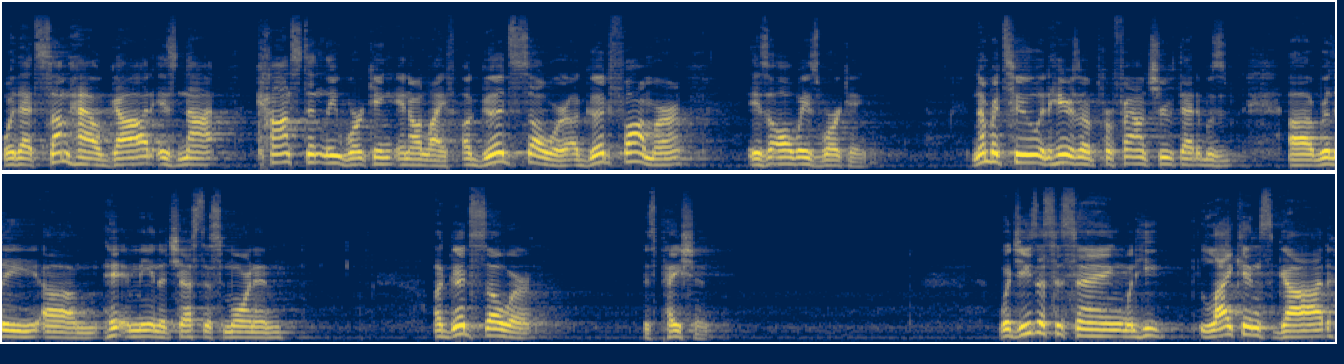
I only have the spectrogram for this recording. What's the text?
or that somehow God is not constantly working in our life. A good sower, a good farmer is always working. Number two, and here's a profound truth that was uh, really um, hitting me in the chest this morning a good sower is patient. What Jesus is saying when he likens God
